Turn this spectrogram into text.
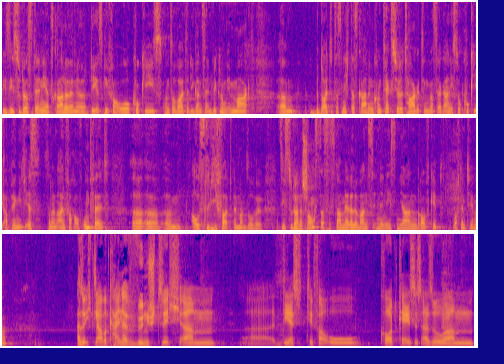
Wie siehst du das denn jetzt gerade, wenn der DSGVO, Cookies und so weiter, die ganze Entwicklung im Markt, ähm, bedeutet das nicht, dass gerade ein Contextual Targeting, was ja gar nicht so cookie-abhängig ist, sondern einfach auf Umfeld äh, äh, ähm, ausliefert, wenn man so will. Siehst du da eine Chance, dass es da mehr Relevanz in den nächsten Jahren drauf gibt auf dem Thema? Also ich glaube, keiner wünscht sich ähm, äh, DSTVO Court Cases, also ähm,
